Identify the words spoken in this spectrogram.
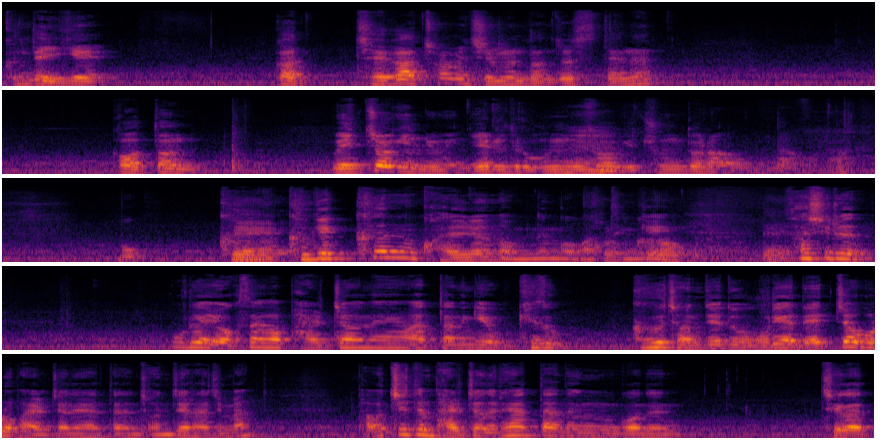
근데 이게 그러니까 제가 처음에 질문 던졌을 때는 그 어떤 외적인 요인, 예를 들어 운석이 음. 충돌한다거나 그, 네. 그게 큰 관련은 없는 것 같은 게. 네. 사실은 우리가 역사가 발전해 왔다는 게 계속 그 전제도 우리가 내적으로 발전해 왔다는 전제를 하지만 어쨌든 발전을 해왔다는 거는 제가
